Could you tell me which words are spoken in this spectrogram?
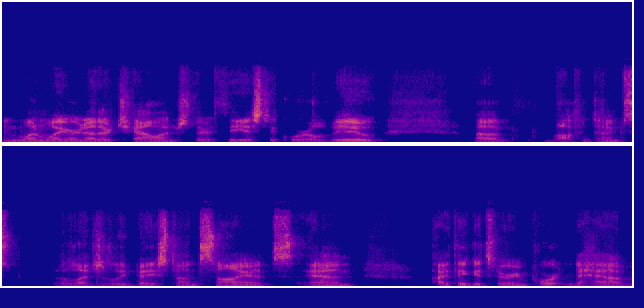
in one way or another challenge their theistic worldview uh, oftentimes allegedly based on science. And i think it's very important to have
